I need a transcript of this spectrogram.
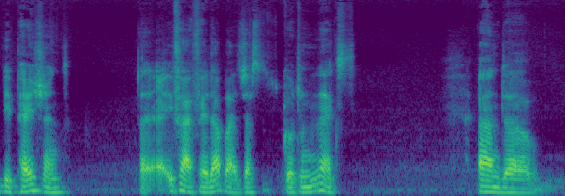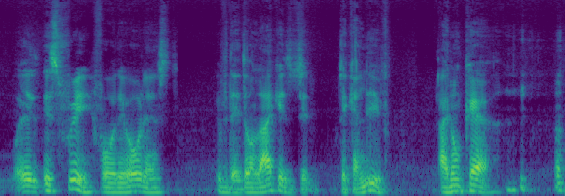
be patient. Uh, if I fed up, I just go to the next. And uh, it, it's free for the audience if they don't like it, they can leave. I don't care.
